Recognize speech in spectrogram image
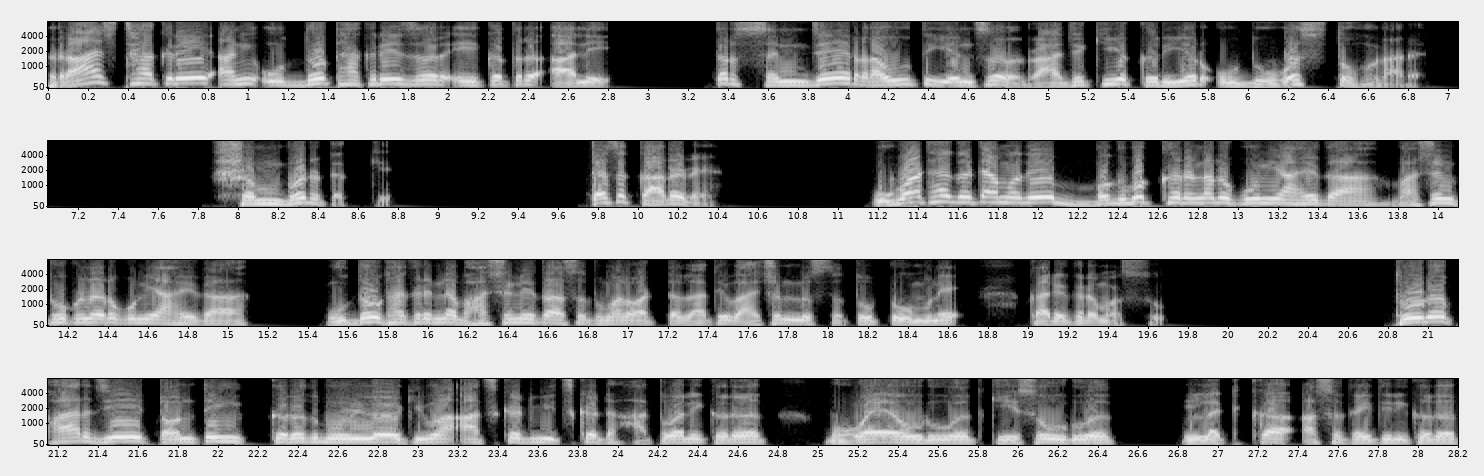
राज ठाकरे आणि उद्धव ठाकरे जर एकत्र आले तर संजय राऊत यांचं राजकीय करिअर उद्ध्वस्त होणार आहे. शंभर टक्के. त्याचं कारण आहे उबाठा गटामध्ये बगबग करणारं कोणी आहे का? भाषण ठोकणारं कोणी आहे का? उद्धव ठाकरेंना भाषण येतं असं तुम्हाला वाटतं का? ते भाषण नसतं तो टोमणे कार्यक्रम असतो. थोडं फार जे टॉन्टिंग करत बोललं किंवा आचकट विचकट हातवाली करत भोवया उडवत केस उडवत लटका असं काहीतरी करत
